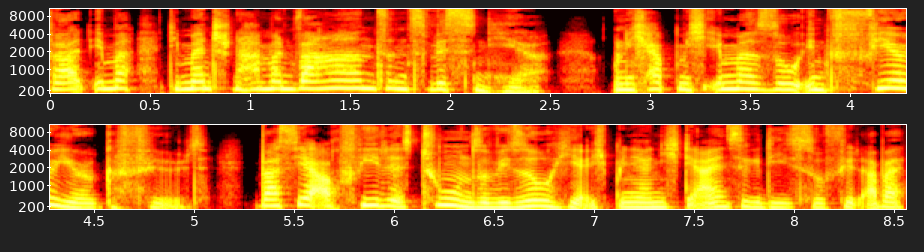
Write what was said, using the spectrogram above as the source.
waren immer, die Menschen haben ein Wahnsinnswissen hier. Und ich habe mich immer so inferior gefühlt, was ja auch viele tun, sowieso hier. Ich bin ja nicht die Einzige, die es so fühlt, aber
